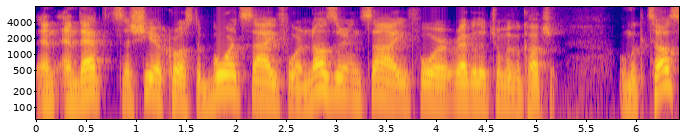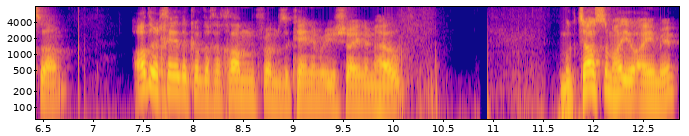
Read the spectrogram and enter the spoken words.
And and that's a shear across the board, sai for nazir and sai for regular truma v'kotchim. Umiktasam, other chelik of the Chacham from Zakenim Rishonim held. Muktasam hayu aimrim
